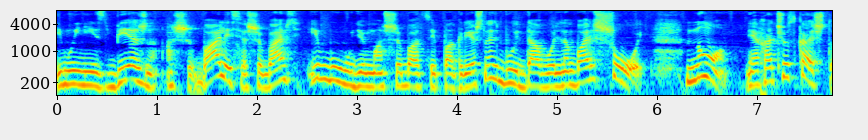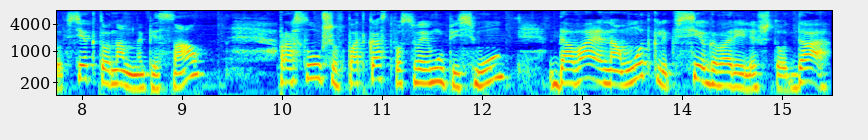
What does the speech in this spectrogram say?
И мы неизбежно ошибались, ошибаемся и будем ошибаться. И погрешность будет довольно большой. Но я хочу сказать, что все, кто нам написал, прослушав подкаст по своему письму, давая нам отклик, все говорили, что да,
